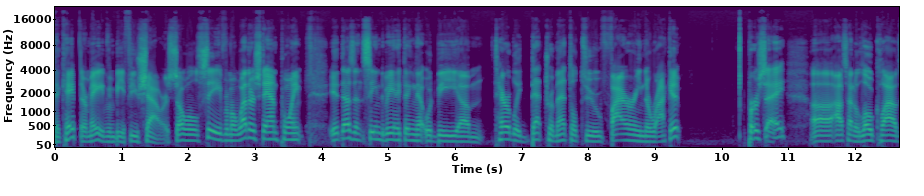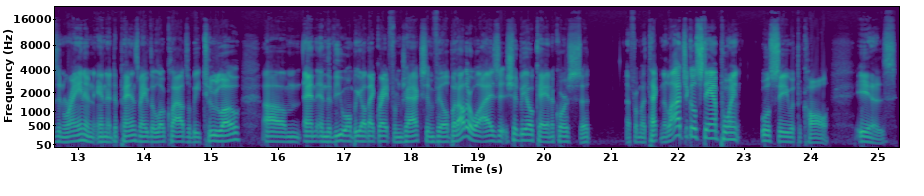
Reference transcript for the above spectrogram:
the Cape there may even be a few showers. So we'll see. From a weather standpoint, it doesn't seem to be anything that would be um, terribly detrimental to firing the rocket per se, uh, outside of low clouds and rain, and, and it depends. Maybe the low clouds will be too low, um, and and the view won't be all that great from Jacksonville. But otherwise, it should be okay. And of course, uh, from a technological standpoint, we'll see what the call is.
